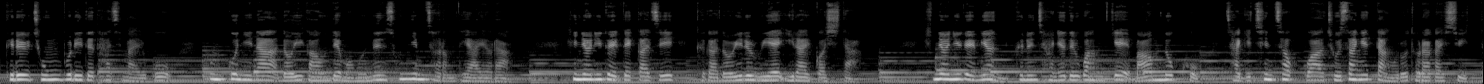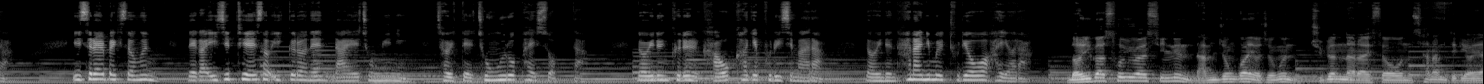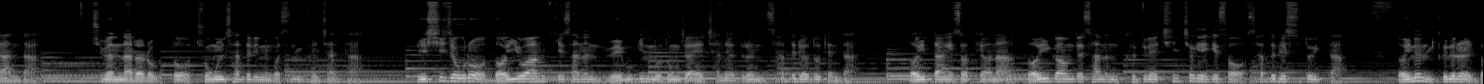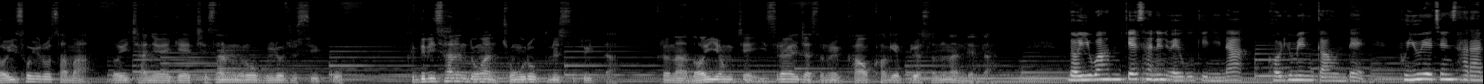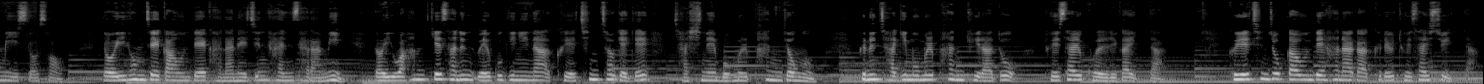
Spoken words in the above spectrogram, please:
그를 종 부리듯 하지 말고 품꾼이나 너희 가운데 머무는 손님처럼 대하여라. 희년이 될 때까지 그가 너희를 위해 일할 것이다. 희년이 되면 그는 자녀들과 함께 마음 놓고 자기 친척과 조상의 땅으로 돌아갈 수 있다. 이스라엘 백성은 내가 이집트에서 이끌어낸 나의 종이니 절대 종으로 팔 수 없다. 너희는 그를 가혹하게 부리지 마라. 너희는 하나님을 두려워하여라. 너희가 소유할 수 있는 남종과 여종은 주변 나라에서 온 사람들이어야 한다. 주변 나라로부터 종을 사들이는 것은 괜찮다. 일시적으로 너희와 함께 사는 외국인 노동자의 자녀들은 사들여도 된다. 너희 땅에서 태어나 너희 가운데 사는 그들의 친척에게서 사들일 수도 있다. 너희는 그들을 너희 소유로 삼아 너희 자녀에게 재산으로 물려줄 수 있고 그들이 사는 동안 종으로 부릴 수도 있다. 그러나 너희 형제 이스라엘 자손을 가혹하게 부려서는 안 된다. 너희와 함께 사는 외국인이나 거류민 가운데 부유해진 사람이 있어서 너희 형제 가운데 가난해진 한 사람이 너희와 함께 사는 외국인이나 그의 친척에게 자신의 몸을 판 경우 그는 자기 몸을 판 뒤라도 되살 권리가 있다. 그의 친족 가운데 하나가 그를 되살 수 있다.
